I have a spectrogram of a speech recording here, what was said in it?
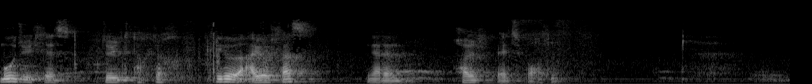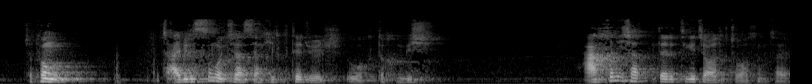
Муу зүйлээс зүйлд тохирох тэр аюулаас нарийн хол байж болно. Жопон завирсан учраас яг хэрэгтэй зүйл өгөх юм биш. Анхны шат дээр тгийж ойлгож болно заяа.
